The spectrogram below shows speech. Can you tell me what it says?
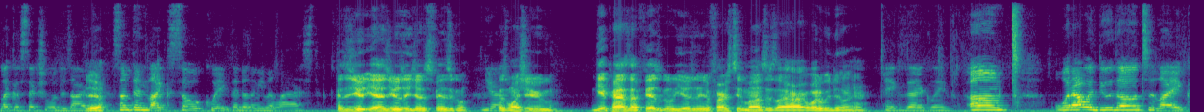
like a sexual desire. Yeah. Something like so quick that doesn't even last. Because you, yeah, it's usually just physical. Yeah. Because once you get past that physical, usually the first two months is like, all right, what are we doing here? Exactly. Um, what I would do though to like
